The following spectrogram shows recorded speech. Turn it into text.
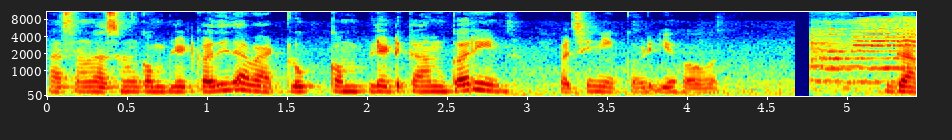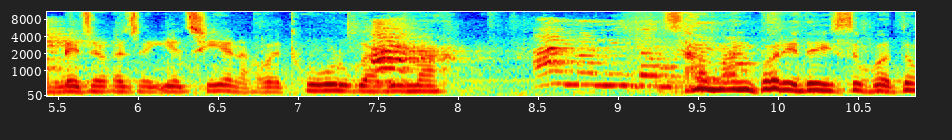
વાસણ વાસણ કમ્પ્લીટ કરી દીધા આટલું કમ્પ્લીટ કામ કરીને પછી નીકળીએ હવે. ગામડે જવા જઈએ છીએ ને હવે થોડું ગાડીમાં સામાન ભરી દઈશું બધો.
